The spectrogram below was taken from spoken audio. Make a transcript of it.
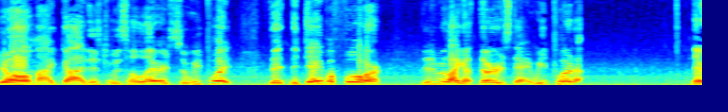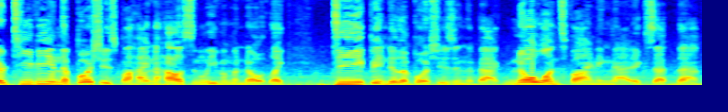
Oh my god, this was hilarious. So we put the the day before this was like a Thursday. We put their TV in the bushes behind the house and leave them a note, like deep into the bushes in the back. No one's finding that except them,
